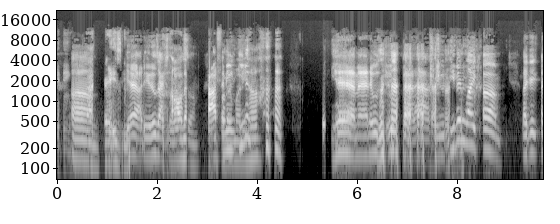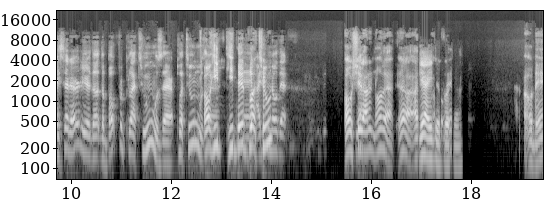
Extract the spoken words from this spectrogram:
That's Um, crazy. yeah, dude, it was actually that- awesome. Godfather I mean, money, even- huh? Yeah, man, it was it was badass, dude. Even like um like I, I said earlier, the the boat for Platoon was there. Platoon was oh, there. he he did And I didn't platoon. know that. Oh shit, Yeah. I didn't know that. Yeah. I, Yeah, he did. Platoon. Oh damn.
